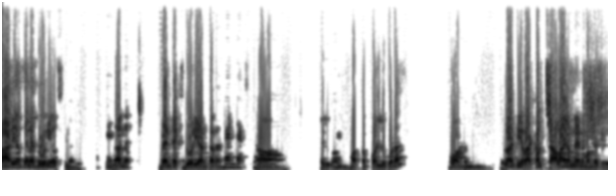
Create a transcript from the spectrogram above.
సారీ అంతా ఇలా డోరీ వస్తుందండి. దాన్ని బెంటెక్స్ డోరీ అంటారండి. ఇదిగో. మొత్తం పళ్ళు కూడా బాగుంటుంది. ఇలాంటి రకాలు చాలా ఉన్నాయండి మన దగ్గర.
